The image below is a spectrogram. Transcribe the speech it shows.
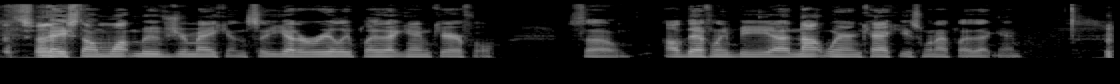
That's fun. based on what moves you're making. So you got to really play that game careful. So I'll definitely be uh, not wearing khakis when I play that game.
